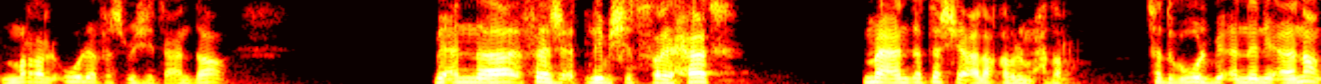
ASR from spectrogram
المرة الأولى فاش مشيت عندها بأن فاجأتني بشي تصريحات ما عندها حتى شي علاقة بالمحضر. تتقول بأنني أنا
